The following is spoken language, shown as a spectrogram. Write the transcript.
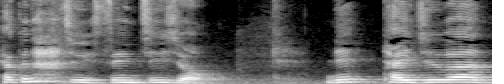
1 7 1センチ以上、ね、体重は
